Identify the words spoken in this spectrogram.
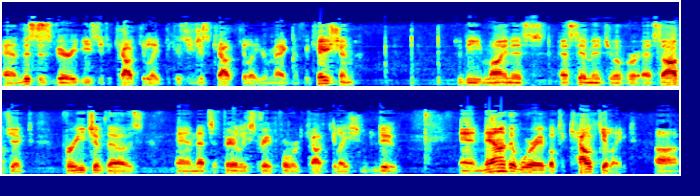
And this is very easy to calculate because you just calculate your magnification to be minus S image over S object for each of those, and that's a fairly straightforward calculation to do. And now that we're able to calculate uh,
